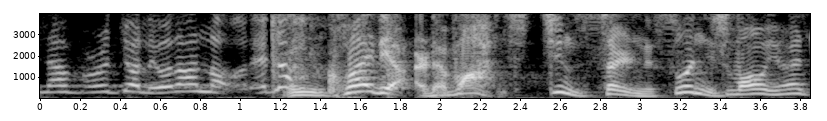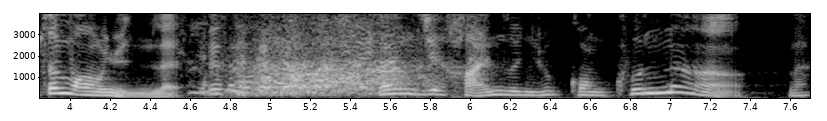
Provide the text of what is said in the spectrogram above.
那不是叫刘大脑袋呢？你快点的吧，净事儿呢。说你是王云，还真王云了。来，你喊一嘴，你说广坤呢？来，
